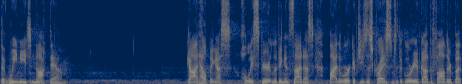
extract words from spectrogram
that we need to knock down. God helping us, Holy Spirit living inside us by the work of Jesus Christ into the glory of God the Father, but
